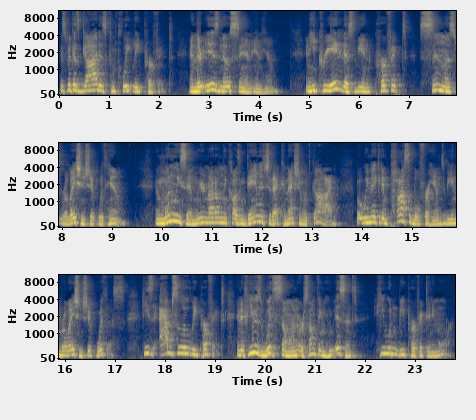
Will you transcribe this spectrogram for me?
It's because God is completely perfect, and there is no sin in him. And he created us to be in perfect, sinless relationship with him. And when we sin, we are not only causing damage to that connection with God, but we make it impossible for him to be in relationship with us. He's absolutely perfect. And if he was with someone or something who isn't, he wouldn't be perfect anymore.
